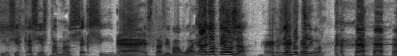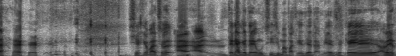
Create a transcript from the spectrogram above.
Digo, si es que así está más sexy. más- Ah, está así más guay. ¡Cállate, osa! Que siempre estás igual. Si es que, macho, a- a- tenía que tener muchísima paciencia también. Si es que, a ver,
